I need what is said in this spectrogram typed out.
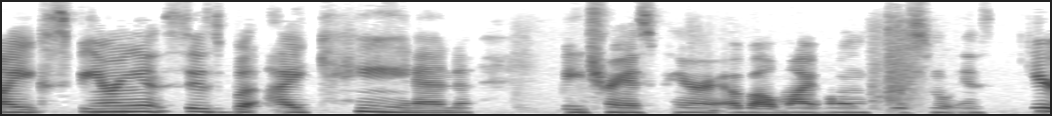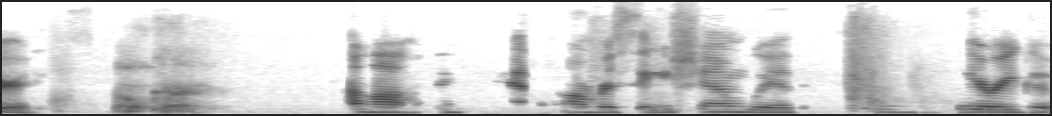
my experiences, but I can be transparent about my own personal insecurities. Okay. Um, conversation with very good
